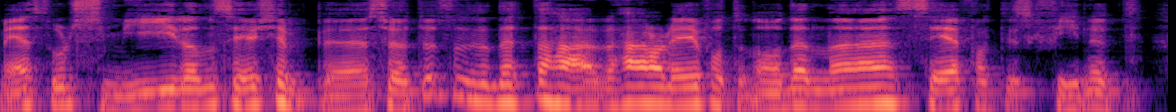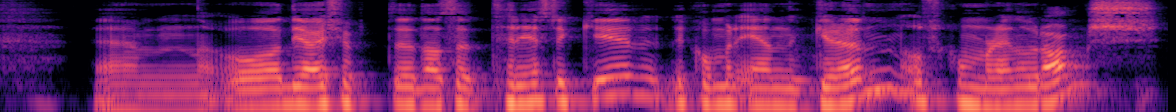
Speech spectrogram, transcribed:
med et stort smil, og den ser jo kjempesøt ut. Så dette her, her har de fått til noe. Denne ser faktisk fin ut. Um, og de har jo kjøpt altså, tre stykker. Det kommer en grønn, og så kommer det en oransje.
